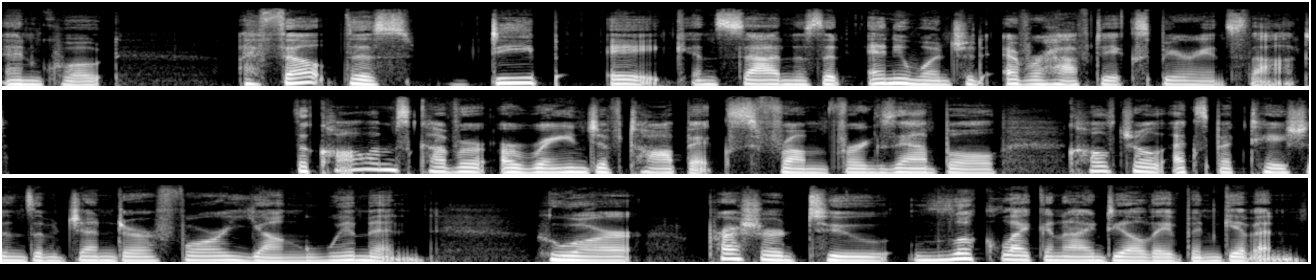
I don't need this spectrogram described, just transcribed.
End quote. I felt this deep ache and sadness that anyone should ever have to experience that. The columns cover a range of topics from, for example, cultural expectations of gender for young women who are pressured to look like an ideal they've been given,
